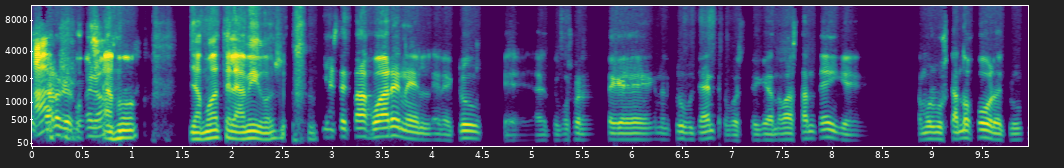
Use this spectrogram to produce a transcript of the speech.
Ah, claro que bueno. Llamó, llamó a teleamigos. Y este es para jugar en el, en el club. Que tengo suerte que en el club últimamente pues estoy quedando bastante y que estamos buscando juegos de club.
